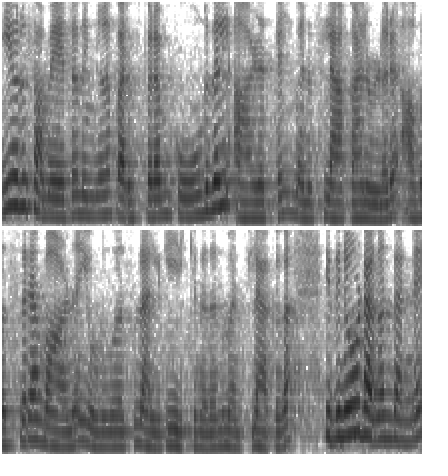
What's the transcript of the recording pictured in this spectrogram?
ഈ ഒരു സമയത്ത് നിങ്ങൾ പരസ്പരം കൂടുതൽ ആഴത്തിൽ മനസ്സിലാക്കാനുള്ളൊരു അവസരമാണ് യൂണിവേഴ്സ് നൽകിയിരിക്കുന്നതെന്ന് മനസ്സിലാക്കുക. ഇതിനോടകം തന്നെ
